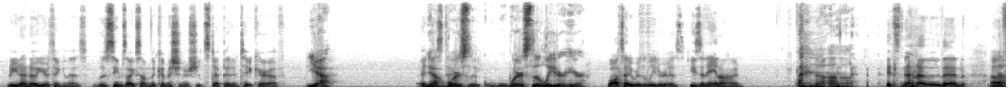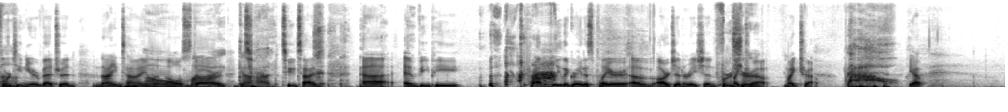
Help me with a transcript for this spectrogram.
Reed, I know you're thinking this. Well, this seems like something the commissioner should step in and take care of. Yeah, In yeah. Where's where's the leader here? Well, I'll tell you where the leader is. He's in Anaheim. Nuh-uh. It's none other than a Nuh-uh. 14 year veteran, nine time oh All Star, God. two time uh, MVP, probably the greatest player of our generation. For Mike sure. Trout. Mike Trout. Wow. Yep.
